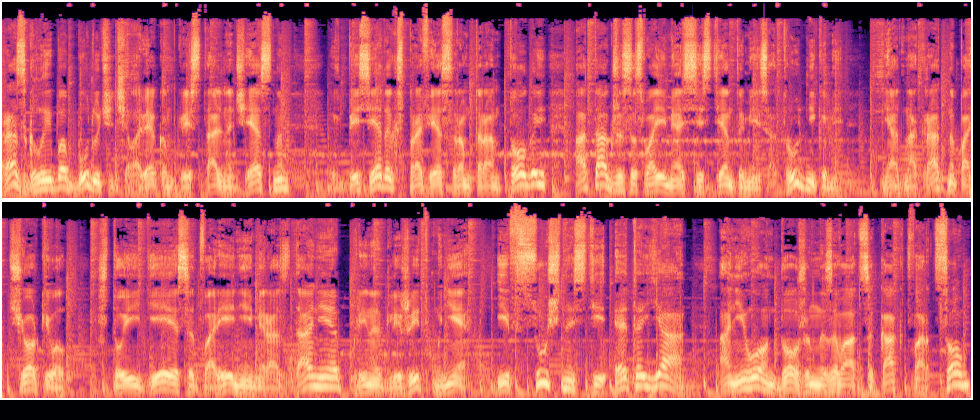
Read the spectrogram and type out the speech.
Разглыба, будучи человеком кристально честным, в беседах с профессором Тарантогой, а также со своими ассистентами и сотрудниками, неоднократно подчеркивал, что идея сотворения мироздания принадлежит мне, и в сущности это я, а не он должен называться как Творцом,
